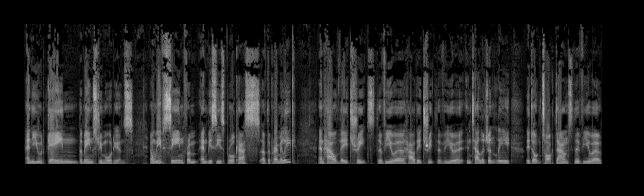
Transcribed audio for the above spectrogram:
and you would gain the mainstream audience. And we've seen from NBC's broadcasts of the Premier League and how they treat the viewer, how they treat the viewer intelligently. They don't talk down to the viewer.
